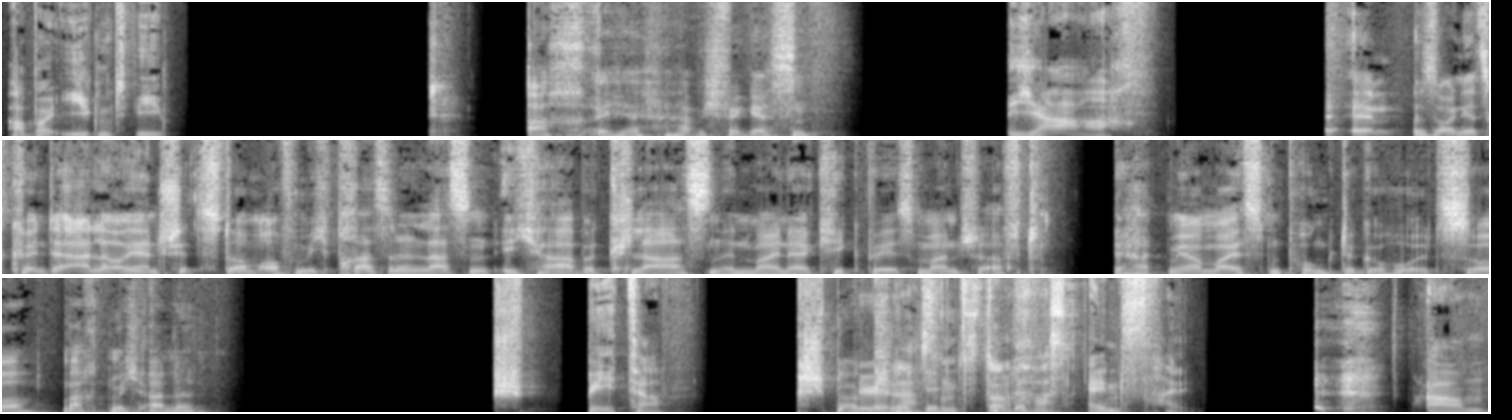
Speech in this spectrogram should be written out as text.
aber irgendwie. Ach, habe ich vergessen. Ja, ähm, so, und jetzt könnt ihr alle euren Shitstorm auf mich prasseln lassen. Ich habe Klaassen in meiner Kickbase-Mannschaft. Er hat mir am meisten Punkte geholt. So, macht mich alle. später. Okay. Wir lassen uns da noch was einfallen. ähm,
